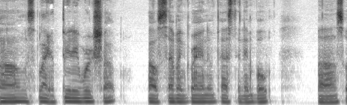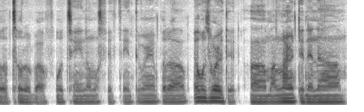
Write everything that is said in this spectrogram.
Um, it's like a three day workshop. About seven grand invested in both. Uh, so a total about fourteen, almost fifteen grand. But um, it was worth it. Um, I learned it, and um,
